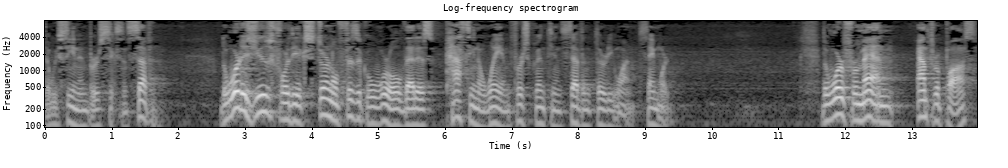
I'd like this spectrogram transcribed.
that we've seen in verse 6 and 7. The word is used for the external physical world that is passing away in 1 Corinthians 7:31, same word. The word for man, anthropos,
